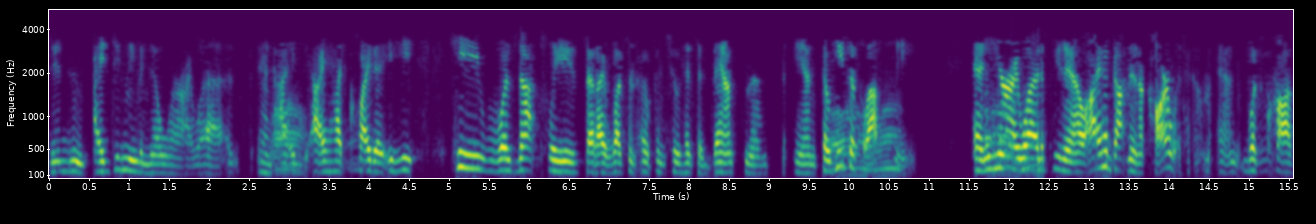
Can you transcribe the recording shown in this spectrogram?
didn't I didn't even know where I was and Wow. I I had quite a he he was not pleased that I wasn't open to his advancements and so he just Oh, left wow. me. And Oh, here I oh, was, you know, I had gotten in a car with him and was mm-hmm. across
